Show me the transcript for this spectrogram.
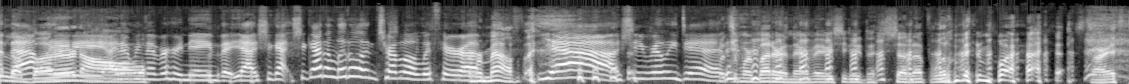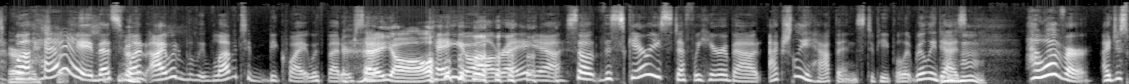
she loved butter and lady. I don't remember her name, but yeah, she got she got a little in trouble with her um, her mouth. Yeah, she really did. Put some more butter in there. Maybe she needed to shut it up a little bit more. Sorry, it's terrible. Well, hey, that's one I would love to be quiet with butter. So, Hey, y'all. Hey y'all, right? Yeah. So the scary stuff we hear about actually happens to people. It really does. Mhm. However, I just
